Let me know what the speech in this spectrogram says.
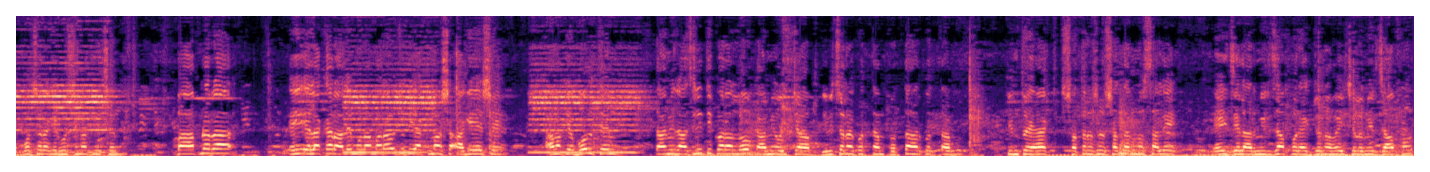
এক বছর আগে ঘোষণা দিয়েছেন। বা আপনারা এই এলাকার আলেমুলামারাও যদি এক মাস আগে এসে আমাকে বলতেন, তা আমি রাজনীতি করা লোক, আমি ওইটা বিবেচনা করতাম, প্রত্যাহার করতাম। কিন্তু এক সতেরোশো সাতান্ন সালে এই জেলার মির্জাফর একজনও হয়েছিল মির্জাফর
